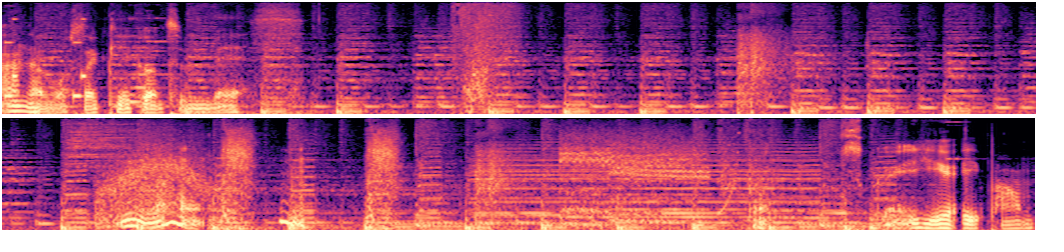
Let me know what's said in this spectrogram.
And I most likely going to miss. Man. Hmm. Oh, screw you, Aipom.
